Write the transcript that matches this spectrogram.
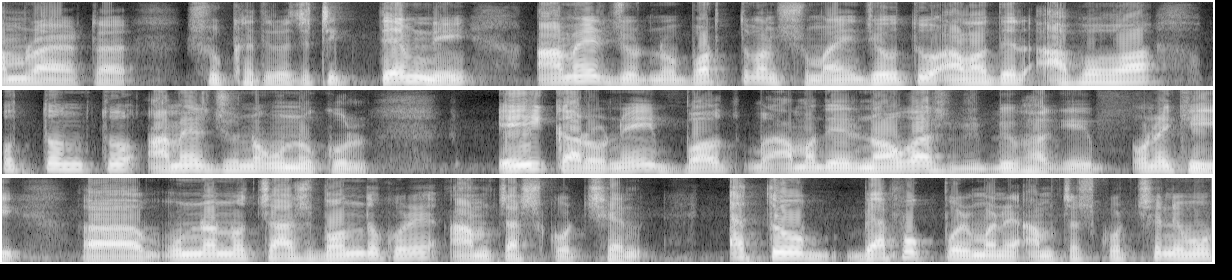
আমরা একটা সুখ্যাতি রয়েছে। ঠিক তেমনি আমের জন্য বর্তমান সময়ে যেহেতু আমাদের আবহাওয়া অত্যন্ত আমের জন্য অনুকূল এই কারণেই ব- আমাদের নওগাঁ বিভাগে অনেকেই অন্যান্য চাষ বন্ধ করে আম চাষ করছেন। এত ব্যাপক পরিমাণে আম চাষ করছেন এবং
